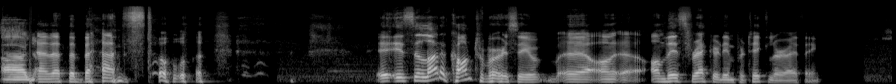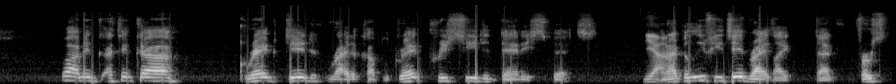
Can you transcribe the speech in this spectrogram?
Uh, no. and that the band stole. It's a lot of controversy uh, on uh, on this record in particular. I think. Well, I mean, I think uh, Greg did write a couple. Greg preceded Danny Spitz, Yeah. and I believe he did write like that first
